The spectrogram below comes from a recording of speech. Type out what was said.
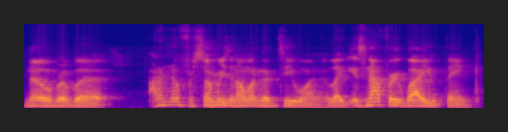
no, bro, but I don't know. For some reason, I want to go to Tijuana. Like, it's not for why you think.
